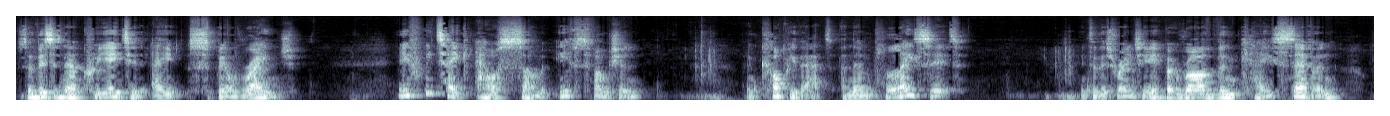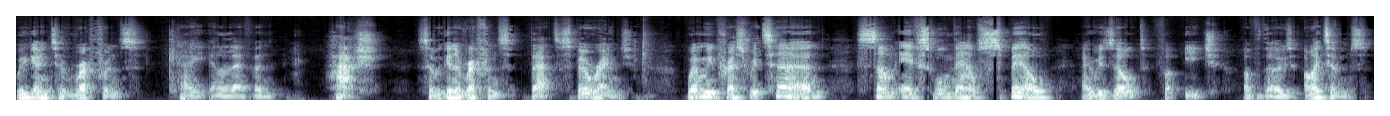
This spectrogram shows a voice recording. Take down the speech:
So this has now created a spill range. If we take our SUMIFS function and copy that and then place it into this range here. But rather than K7, we're going to reference K11 hash. So we're going to reference that spill range. When we press return, some ifs will now spill a result for each of those items.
